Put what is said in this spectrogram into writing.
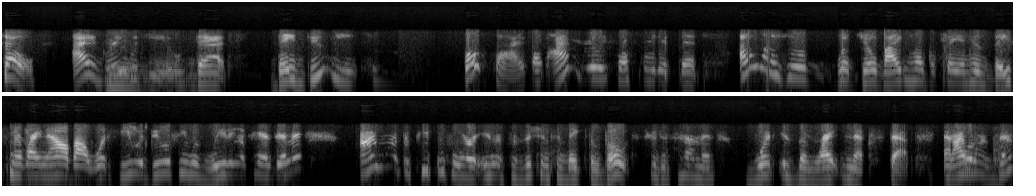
So I agree Mm. with you that they do need to both sides. Like I'm really frustrated that I don't want to hear what Joe Biden has to say in his basement right now about what he would do if he was leading a pandemic. I want the people who are in a position to make the votes to determine what is the right next step. And I want them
